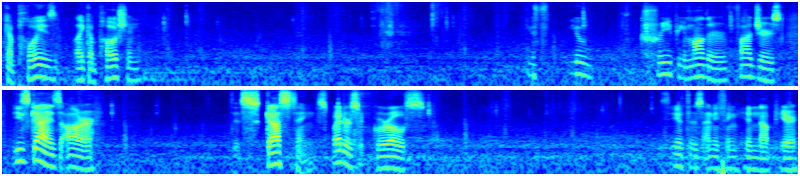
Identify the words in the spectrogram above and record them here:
Like a poison, like a potion. You, you creepy mother fudgers. These guys are disgusting. Spiders are gross. See if there's anything hidden up here.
